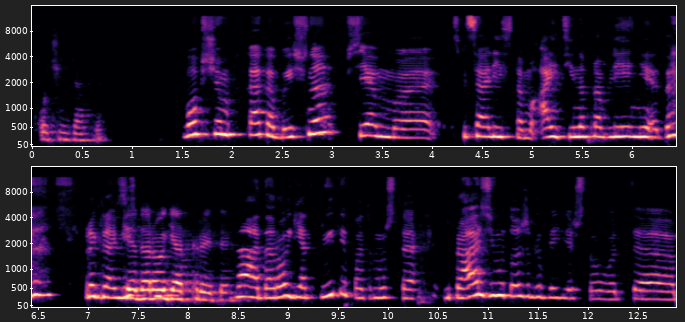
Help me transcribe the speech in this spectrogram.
очень вряд ли. В общем, как обычно, всем э, специалистам IT-направления, да, программистам... Все дороги открыты. Да, дороги открыты, потому что и про Азию мы тоже говорили, что вот э,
